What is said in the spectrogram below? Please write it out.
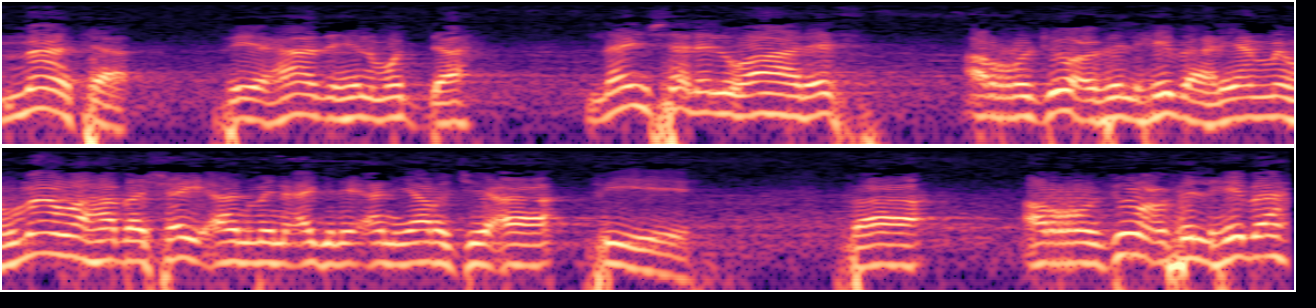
مات في هذه المدة ليس للوارث الرجوع في الهبة لأنه ما وهب شيئا من أجل أن يرجع فيه. فالرجوع في الهبة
